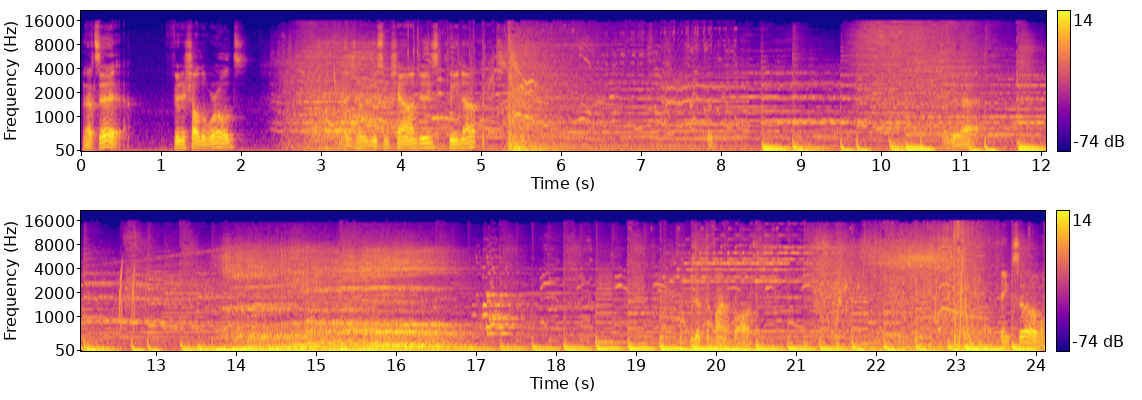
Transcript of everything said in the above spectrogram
That's it. Finish all the worlds. I just have to do some challenges, clean up. Look at that. Is that the final boss? I think so.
